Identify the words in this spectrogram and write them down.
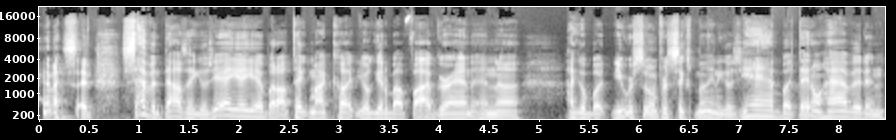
And I said, seven thousand. He goes, yeah, yeah, yeah, but I'll take my cut. You'll get about five grand. And uh, I go, but you were suing for six million. He goes, yeah, but they don't have it. And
